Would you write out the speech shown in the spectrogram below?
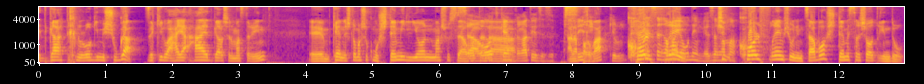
אתגר טכנולוגי משוגע. זה כאילו היה האתגר של Monsters Inc. Um, כן, יש לו משהו כמו שתי מיליון משהו שערות, שערות, על, ה... כן, קראתי את זה, זה על פסיכי. הפרווה. כאילו, כל פריים, יורדים, לאיזה רמה. כל פריים שהוא נמצא בו, 12 שעות רינדור.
